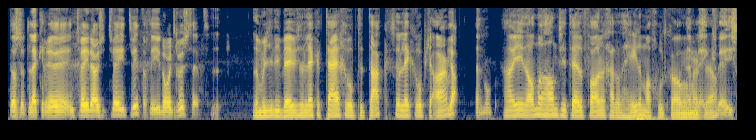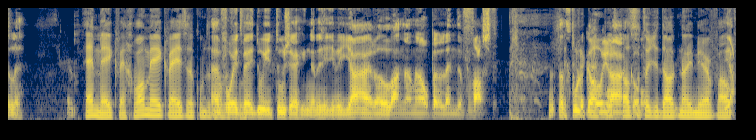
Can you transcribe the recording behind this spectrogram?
Dat is het lekkere in 2022, dat je nooit rust hebt. Dan moet je die baby zo lekker tijgeren op de tak, zo lekker op je arm. Ja. En op... Hou je in de andere hand je telefoon, dan gaat dat helemaal goed komen, en Marcel. meekwezelen. En meekwezen, gewoon meekwezen, dan komt het En voor je het weet doe je toezegging en dan zit je weer jarenlang aan een hoop ellende vast. Dat voel ik al jaren. tot je dood naar je neervalt. Ja.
